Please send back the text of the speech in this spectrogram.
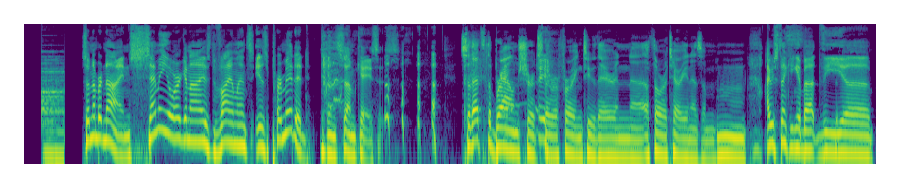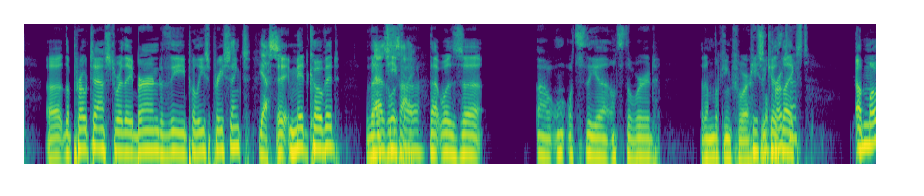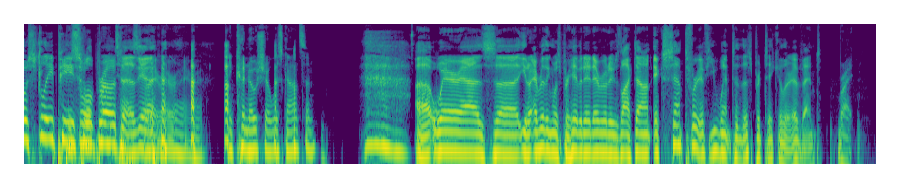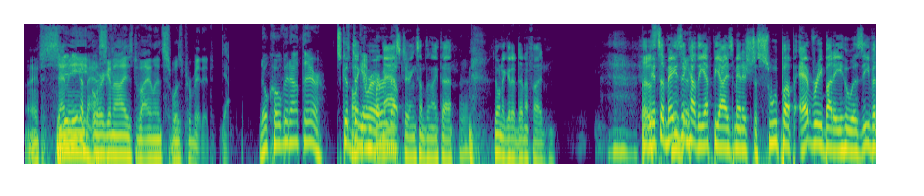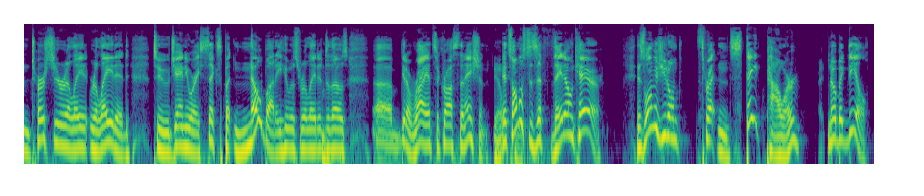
So number nine, semi-organized violence is permitted in some cases. So that's the brown shirts they're referring to there in uh, authoritarianism. Mm, I was thinking about the uh, uh, the protest where they burned the police precinct. Yes, uh, mid COVID. As was I. That was uh, uh, what's the uh, what's the word that I'm looking for? Peaceful because protest? like a mostly peaceful, protest. Yeah, Right, right, right, right. In Kenosha, Wisconsin. Uh, whereas uh, you know everything was prohibited, everybody was locked down, except for if you went to this particular event. Right. Right. You didn't need a mask. Semi-organized violence was permitted. Yeah. No COVID out there. It's a good all thing to wear a burned up. mask during something like that. You don't want to get identified. was- It's amazing how the FBI has managed to swoop up everybody who was even tertiary rela- related to January 6th, but nobody who was related to those, uh, you know, riots across the nation. It's almost as if they don't care. As long as you don't threaten state power, no big deal.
